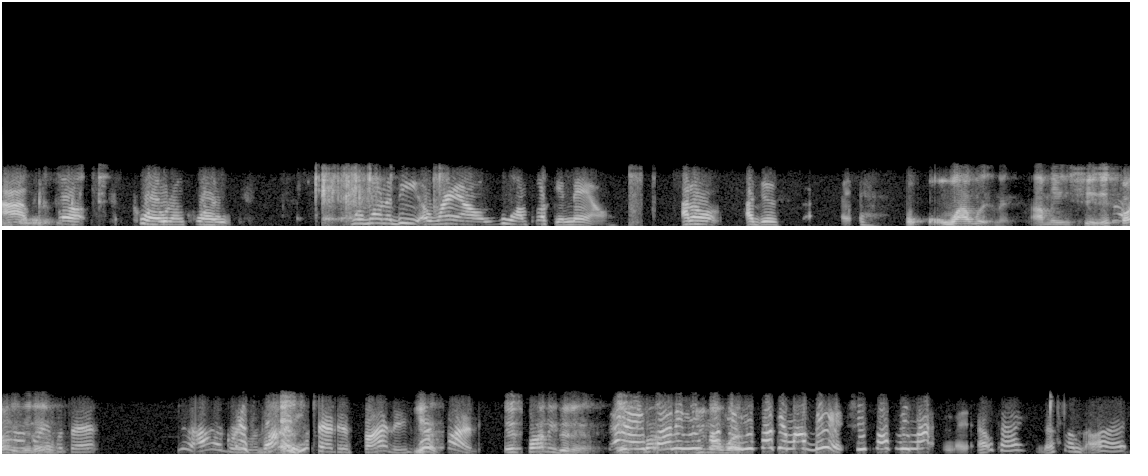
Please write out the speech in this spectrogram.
I fucked, quote unquote, would want to be around who I'm fucking now. I don't. I just. Why wouldn't it? I mean, shit. It's funny to them. Yeah, I agree it's with funny. You said it's funny. Yes. It's funny. It's funny to them. That it's ain't funny. funny. You, you fucking you fucking my bitch. She's supposed to be my okay. That's something all right.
